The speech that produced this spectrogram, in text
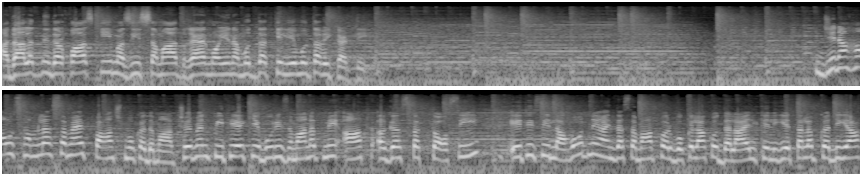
अदालत ने दरख्वास्त की, मजीद समात गैर मुना मुद्दत के लिए मुलतवी कर दी। जिना हाउस हमला समेत पाँच मुकदमा। चेयरमैन पीटीआई की अबूरी जमानत में 8 अगस्त तक तोसी। एटीसी लाहौर ने आइंदा समात पर वकला को दलाइल के लिए तलब कर लिया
